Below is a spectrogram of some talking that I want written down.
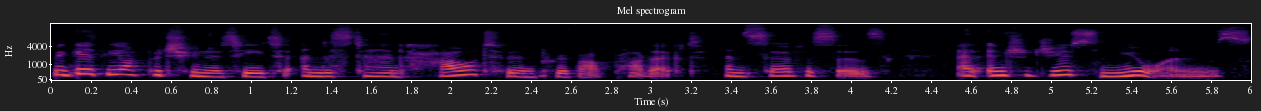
we get the opportunity to understand how to improve our product and services and introduce new ones.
